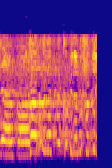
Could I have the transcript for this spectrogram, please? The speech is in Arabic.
سقر. قال نبئكم من المصلي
